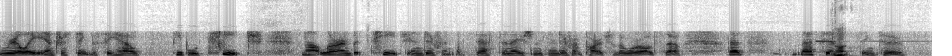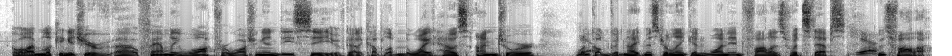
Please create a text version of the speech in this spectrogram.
really interesting to see how people teach, not learn, but teach in different destinations in different parts of the world. So that's that's interesting uh, too. Well, I'm looking at your uh, family walk for Washington D.C. You've got a couple of them: the White House Untour, One called Goodnight, Mr. Lincoln. One in Fala's footsteps. Yes. Who's Fala?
